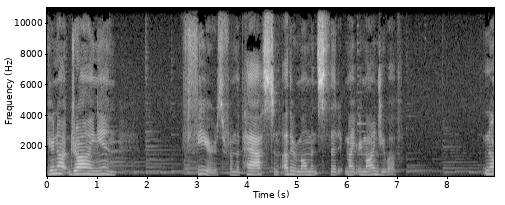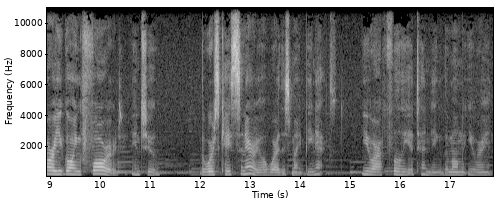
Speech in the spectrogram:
You're not drawing in fears from the past and other moments that it might remind you of. Nor are you going forward into the worst case scenario where this might be next. You are fully attending the moment you are in.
